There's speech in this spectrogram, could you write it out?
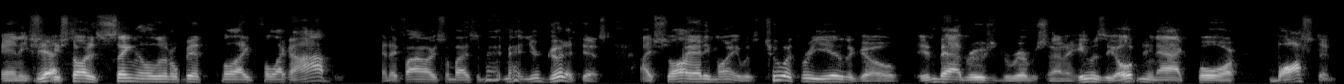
and he yes. he started singing a little bit for like for like a hobby. And they finally somebody said, "Man, man, you're good at this." I saw Eddie Money. It was two or three years ago in Baton Rouge at the River Center. He was the opening act for Boston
